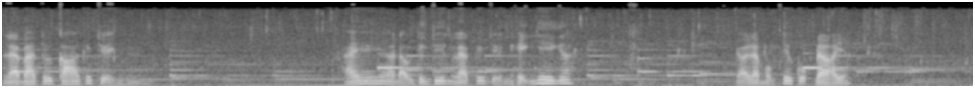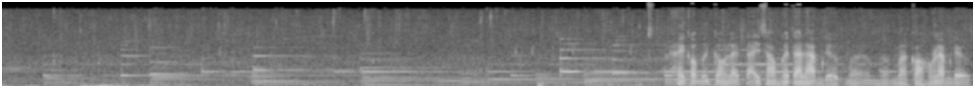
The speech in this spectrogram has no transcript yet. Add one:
Là ba tôi coi cái chuyện phải ờ, đậu trường chuyên là cái chuyện hiển nhiên á gọi là mục tiêu cuộc đời á. Hay có mấy câu là tại sao người ta làm được mà mà, mà con không làm được?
